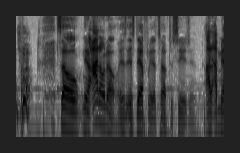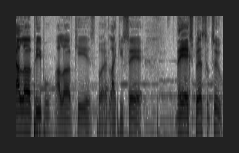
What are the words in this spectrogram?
so you know, I don't know. It's, it's definitely a tough decision. I, I mean, I love people. I love kids, but like you said, they expensive too.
